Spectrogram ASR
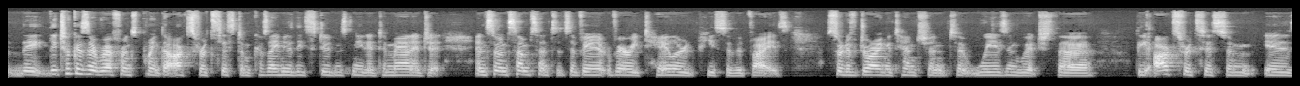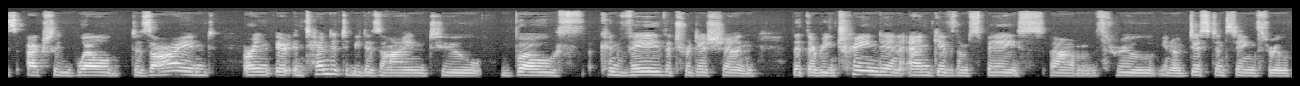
they they took as a reference point the Oxford system because I knew these students needed to manage it, and so in some sense, it's a very, very tailored piece of advice, sort of drawing attention to ways in which the the Oxford system is actually well designed or in, intended to be designed to both convey the tradition that they're being trained in and give them space um, through you know distancing through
